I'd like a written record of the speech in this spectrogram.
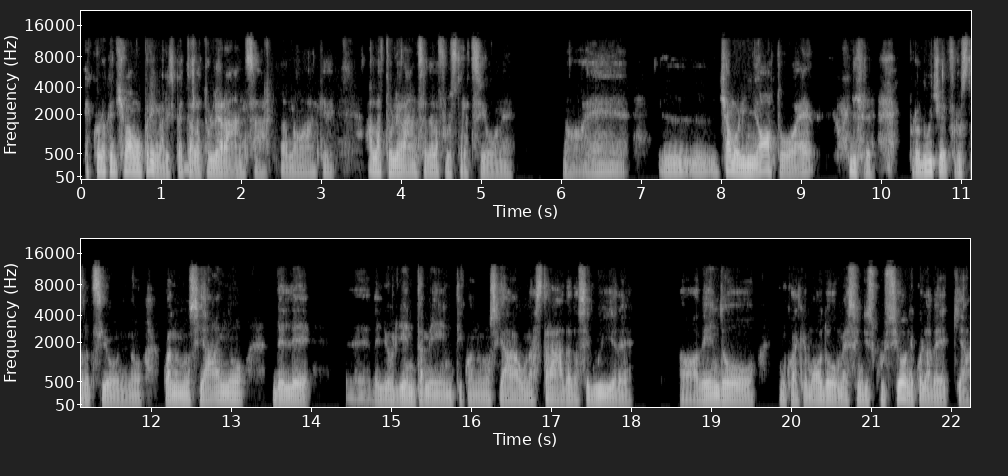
è quello che dicevamo prima rispetto alla tolleranza, no? anche alla tolleranza della frustrazione. No? È, diciamo l'ignoto è, come dire, produce frustrazione, no? quando non si hanno delle, eh, degli orientamenti, quando non si ha una strada da seguire, no? avendo in qualche modo messo in discussione quella vecchia,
